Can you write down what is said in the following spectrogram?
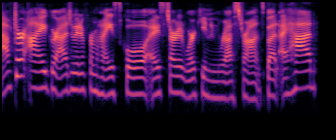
After I graduated from high school, I started working in restaurants, but I had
